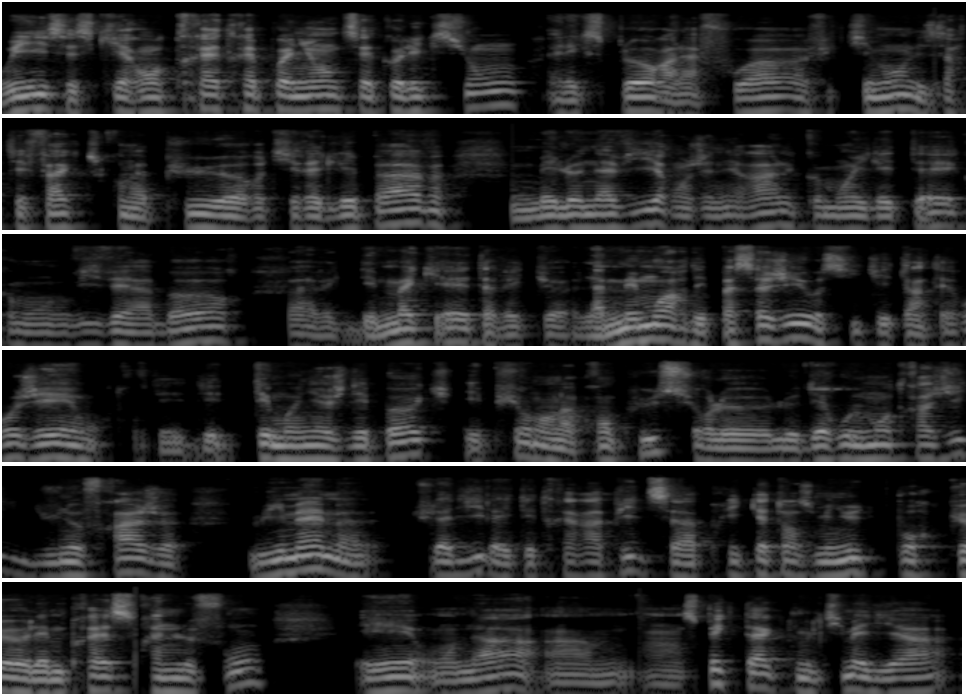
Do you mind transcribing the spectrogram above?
Oui, c'est ce qui rend très très poignante cette collection. Elle explore à la fois effectivement les artefacts qu'on a pu euh, retirer de l'épave, mais le navire en général, comment il était, comment on vivait à bord, avec des maquettes, avec euh, la mémoire des passagers aussi qui est interrogée. On retrouve des, témoignages d'époque et puis on en apprend plus sur le déroulement tragique du naufrage lui-même. Tu l'as dit, il a été très rapide. Ça a pris 14 minutes pour que l'Empress prenne le fond et on a un, spectacle multimédia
